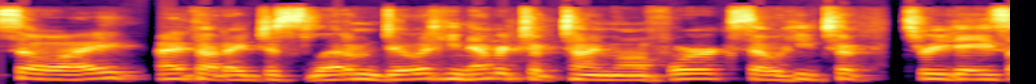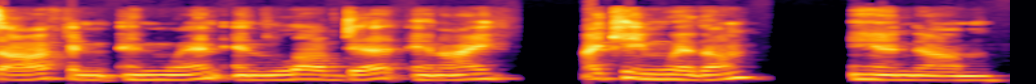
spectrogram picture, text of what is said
So I, I thought I'd just let him do it. He never took time off work. So he took three days off and, and went and loved it. And I, I came with him and um,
